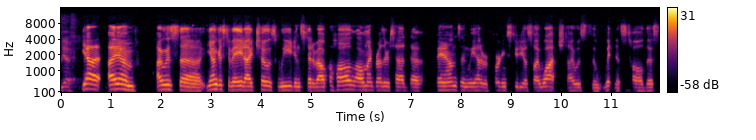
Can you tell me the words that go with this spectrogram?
Yes. Yeah, I um, I was uh, youngest of eight. I chose weed instead of alcohol. All my brothers had uh, bands, and we had a recording studio, so I watched. I was the witness to all this.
